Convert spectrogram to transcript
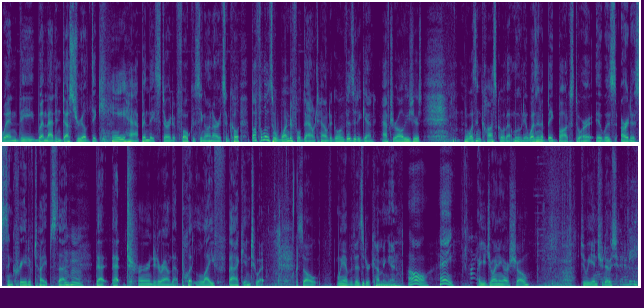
when the when that industrial decay happened, they started focusing on arts and culture. Buffalo's a wonderful downtown to go and visit again after all these years. It wasn't Costco that moved. It wasn't a big box store. It was artists and creative types that mm-hmm. that that turned it around, that put life back into it. So we have a visitor coming in. Oh, hey. Are you joining our show? Do we introduce? going to be.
